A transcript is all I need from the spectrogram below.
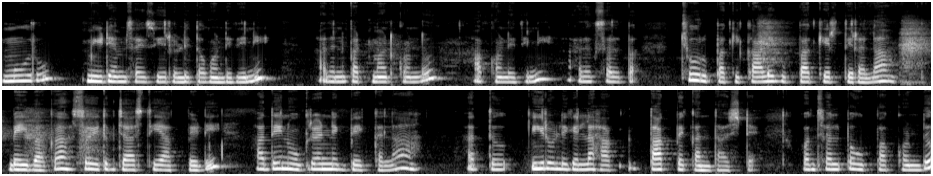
ಮೂರು ಮೀಡಿಯಮ್ ಸೈಜ್ ಈರುಳ್ಳಿ ತೊಗೊಂಡಿದ್ದೀನಿ. ಅದನ್ನು ಕಟ್ ಮಾಡಿಕೊಂಡು ಹಾಕ್ಕೊಂಡಿದ್ದೀನಿ ಅದಕ್ಕೆ ಸ್ವಲ್ಪ ಚೂರು ಉಪ್ಪು ಹಾಕಿ ಕಾಳಿಗೆ ಉಪ್ಪು ಹಾಕಿರ್ತೀರಲ್ಲ, ಬೇಯುವಾಗ, ಸೊ ಇದಕ್ಕೆ ಜಾಸ್ತಿ ಹಾಕಬೇಡಿ. ಅದೇನು ಒಗ್ಗರಣೆಗೆ ಬೇಕಲ್ಲ, ಅದು ಈರುಳ್ಳಿಗೆಲ್ಲ ಹಾಕಿ, ತಾಕ್ಬೇಕಂತ ಅಷ್ಟೆ. ಒಂದು ಸ್ವಲ್ಪ ಉಪ್ಪು ಹಾಕ್ಕೊಂಡು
